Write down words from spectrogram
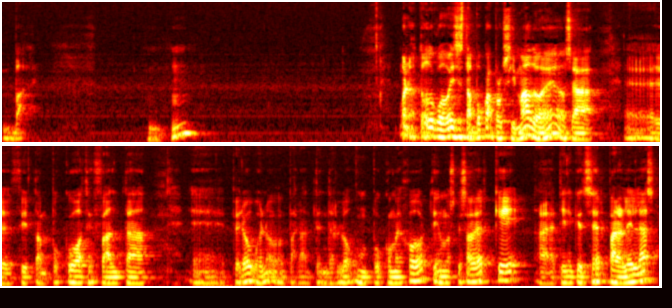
Vale. Bueno, todo como veis está poco aproximado, ¿eh? O sea, eh, tampoco hace falta... Eh, pero bueno, para entenderlo un poco mejor, tenemos que saber que tienen que ser paralelas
